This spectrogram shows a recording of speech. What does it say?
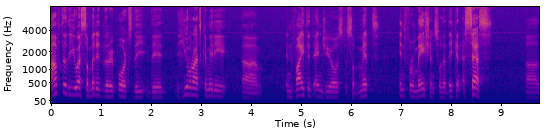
after the U.S. submitted the reports, the, the, Human Rights Committee um, invited NGOs to submit information so that they can assess uh,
